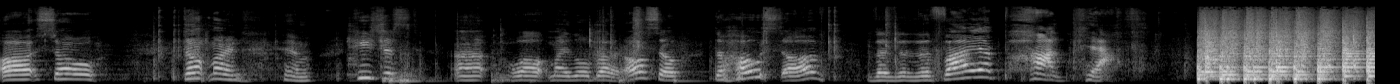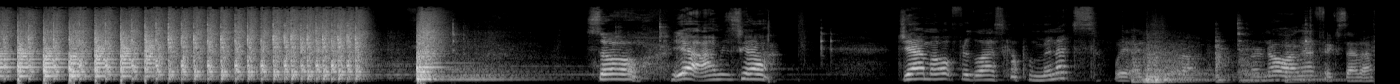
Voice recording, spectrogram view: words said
Uh, so, don't mind him. He's just, uh, well, my little brother. Also, the host of the, the, the Fire Podcast. So, yeah, I'm just gonna jam out for the last couple minutes. Wait, I just gotta, or no, I'm gonna fix that up.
